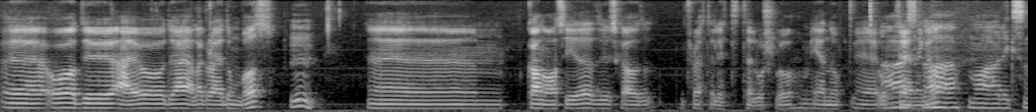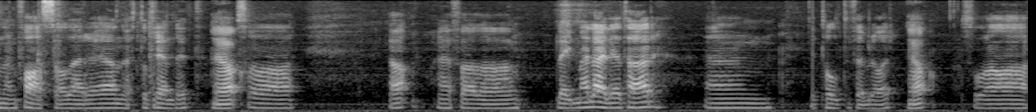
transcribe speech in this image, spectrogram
uh, og du er jo Du er jævla glad i Dombås. Mm. Ehm, kan òg si det. Du skal flytte litt til Oslo gjennom en opp, eh, Ja, opptreninga. skal, nå er liksom den fasa der jeg er nødt til å trene litt. Ja. Så ja, jeg får da legge meg i leilighet her um, 12. februar. ja. Så da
